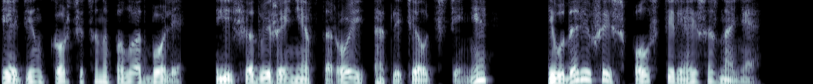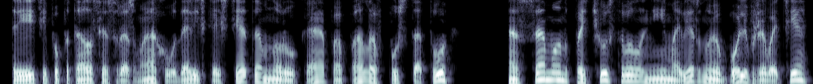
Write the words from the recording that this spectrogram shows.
и один корчится на полу от боли, еще движение, второй отлетел к стене и, ударившись, сполз, теряя сознание. Третий попытался с размаху ударить кастетом, но рука попала в пустоту, а сам он почувствовал неимоверную боль в животе,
